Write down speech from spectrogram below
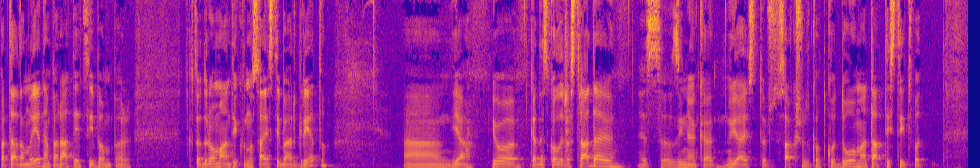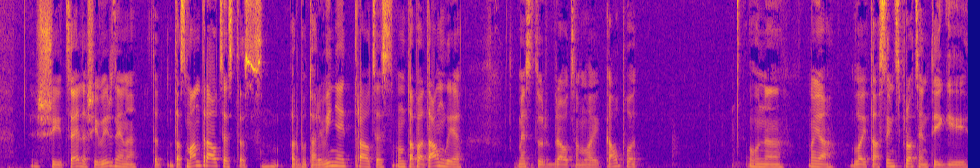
par tādām lietām, par attiecībām, par tādu romantiku, nu, saistībā ar Grietu. Uh, jā, Jo, kad es koledžā strādāju, es uh, zināju, ka, nu, ja es tur sākšu kaut ko domāt, attīstīt vat, šī ceļa, šī virziena, tad tas man traucēs, tas varbūt arī viņai traucēs. Un tāpat Anglijā mēs tur braucam, lai kalpot. Un, uh, nu jā, lai tā simtprocentīgi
